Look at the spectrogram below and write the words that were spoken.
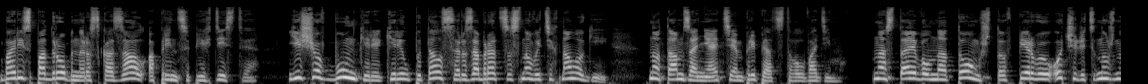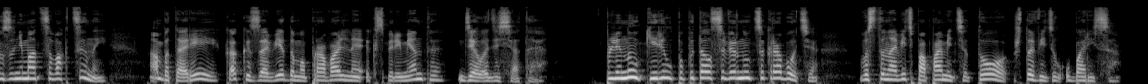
Борис подробно рассказал о принципе их действия. Еще в бункере Кирилл пытался разобраться с новой технологией, но там занятием препятствовал Вадим. Настаивал на том, что в первую очередь нужно заниматься вакциной, а батареи, как и заведомо провальные эксперименты, дело десятое. В плену Кирилл попытался вернуться к работе, восстановить по памяти то, что видел у Бориса.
